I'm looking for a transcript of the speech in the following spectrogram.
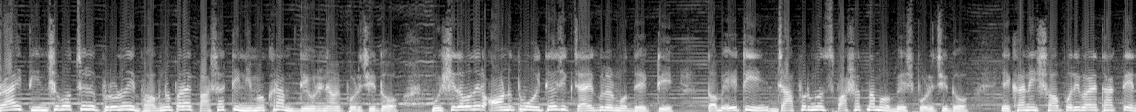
প্রায় তিনশো বছরের পুরনো এই ভগ্নপাড়ায় প্রাসাদটি নিমখরাম দেউরি নামে পরিচিত। মুর্শিদাবাদের অন্যতম ঐতিহাসিক জায়গাগুলোর মধ্যে একটি। তবে এটি জাফরগঞ্জ প্রাসাদ নামেও বেশ পরিচিত। এখানেই সপরিবারে থাকতেন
